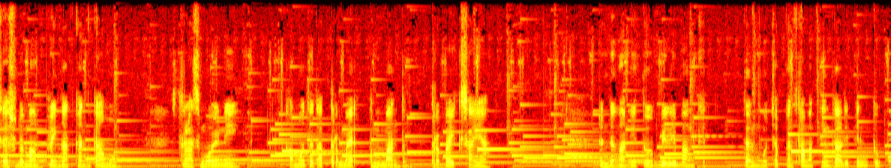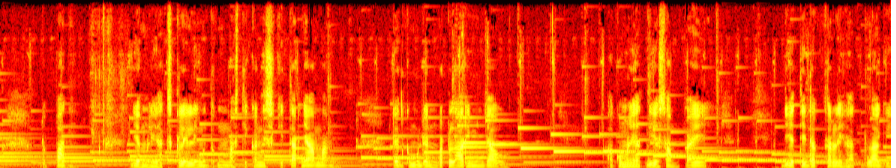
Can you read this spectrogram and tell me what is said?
saya sudah memperingatkan kamu. Setelah semua ini, kamu tetap teman terbaik saya. Dan dengan itu Billy bangkit dan mengucapkan selamat tinggal di pintu depan. Dia melihat sekeliling untuk memastikan di sekitarnya aman, dan kemudian berlari menjauh. Aku melihat dia sampai dia tidak terlihat lagi.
